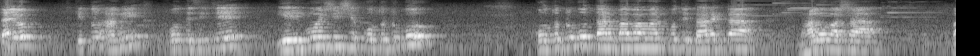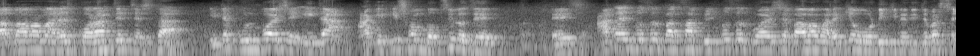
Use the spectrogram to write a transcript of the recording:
যাই হোক কিন্তু আমি বলতেছি যে এই বয়সে সে কতটুকু কতটুকু তার বাবা মার প্রতি তার একটা ভালোবাসা বা বাবা মায়ের করার যে চেষ্টা এটা কোন বয়সে এটা আগে কি সম্ভব ছিল যে এই আঠাইশ বছর বা ছাব্বিশ বছর বয়সে বাবা মারে কেউ ওডি কিনে দিতে পারছে?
